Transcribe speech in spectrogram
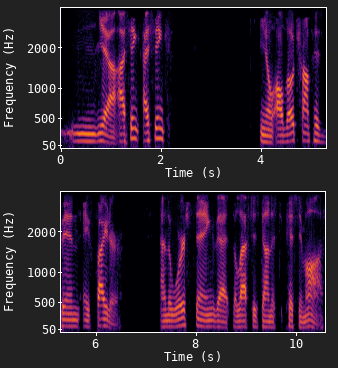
Mm, yeah, I think I think you know, although Trump has been a fighter, and the worst thing that the left has done is to piss him off.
